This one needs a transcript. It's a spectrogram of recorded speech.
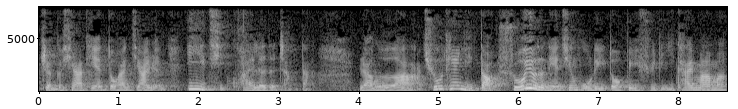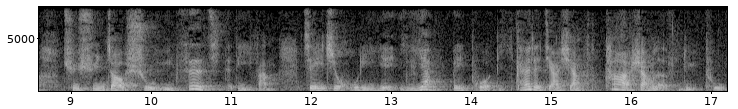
整个夏天都和家人一起快乐的长大。然而啊，秋天一到，所有的年轻狐狸都必须离开妈妈，去寻找属于自己的地方。这一只狐狸也一样，被迫离开了家乡，踏上了旅途。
